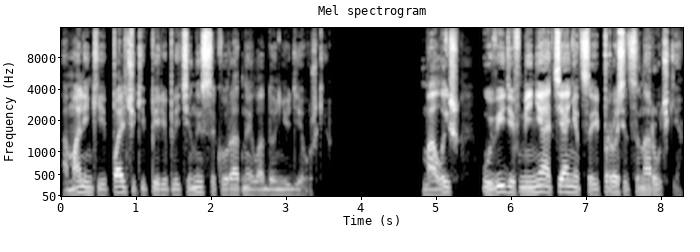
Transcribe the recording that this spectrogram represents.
а маленькие пальчики переплетены с аккуратной ладонью девушки. Малыш, увидев меня, тянется и просится на ручки.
